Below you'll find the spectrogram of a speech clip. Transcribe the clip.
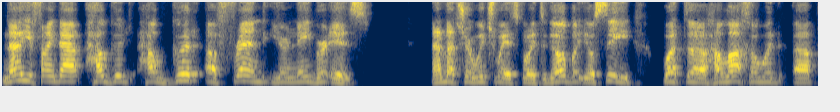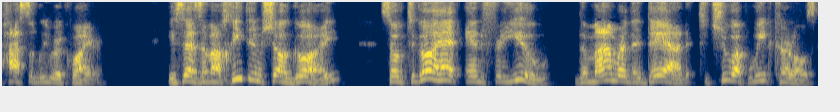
now you find out how good how good a friend your neighbor is. I'm not sure which way it's going to go, but you'll see what the halacha would uh, possibly require. He says, "Avachitim shall goy." So to go ahead and for you, the mom or the dad, to chew up wheat kernels,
